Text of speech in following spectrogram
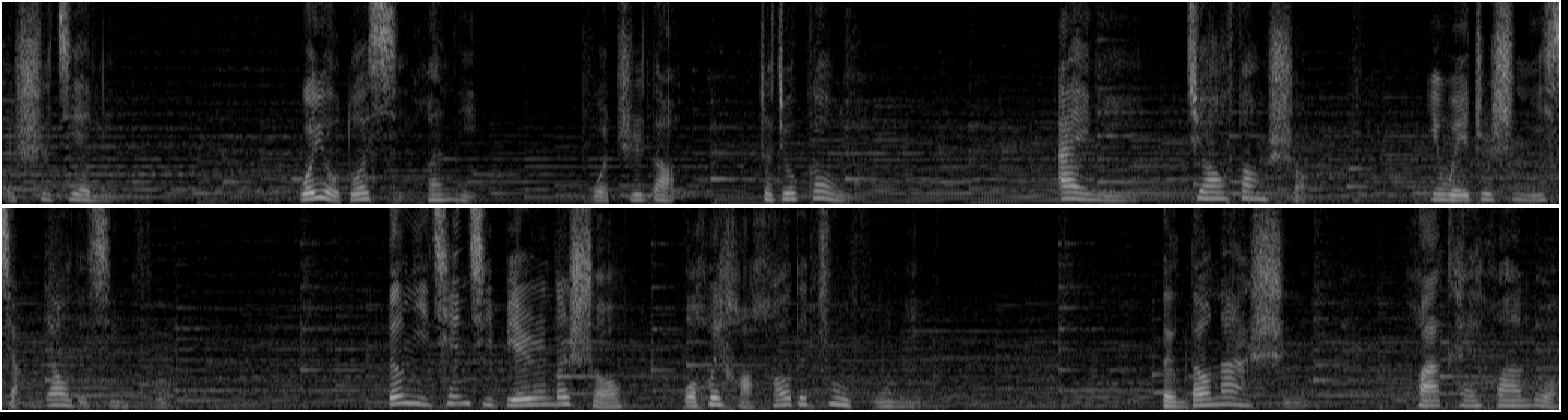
的世界里。我有多喜欢你，我知道，这就够了。爱你就要放手，因为这是你想要的幸福。等你牵起别人的手，我会好好的祝福你。等到那时，花开花落，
